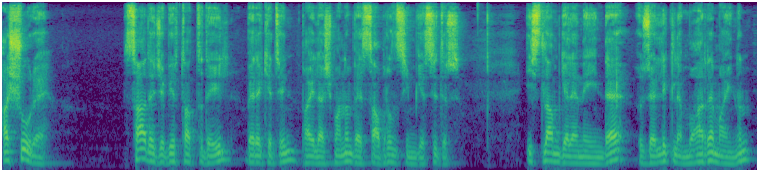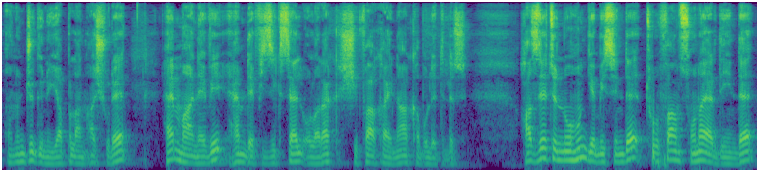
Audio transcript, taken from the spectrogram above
Aşure sadece bir tatlı değil, bereketin, paylaşmanın ve sabrın simgesidir. İslam geleneğinde özellikle Muharrem ayının 10. günü yapılan aşure hem manevi hem de fiziksel olarak şifa kaynağı kabul edilir. Hazreti Nuh'un gemisinde tufan sona erdiğinde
